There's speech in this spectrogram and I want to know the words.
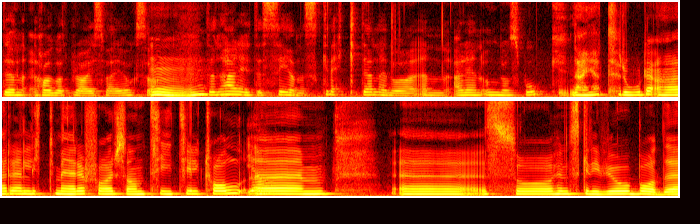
den har gått bra i Sverige også. Mm. Den her heter 'Sceneskrekk'. Den er, en, er, det en ungdomsbok? Nei, jeg tror det er litt mer for sånn 10 til 12. Ja. Um, uh, så hun skriver jo både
